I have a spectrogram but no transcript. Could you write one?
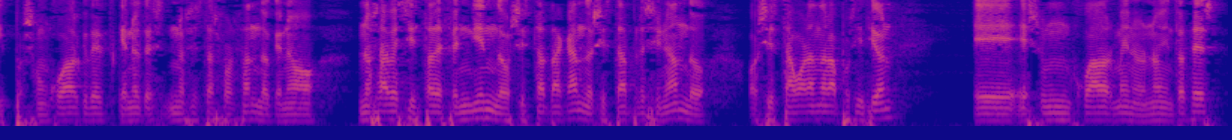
y, pues un jugador que, te- que no, se está esforzando, que no, no sabe si está defendiendo, si está atacando, si está presionando o si está guardando la posición, eh, es un jugador menos, ¿no? Entonces,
